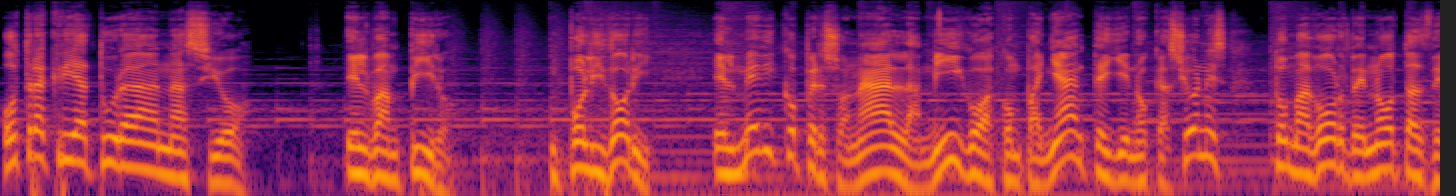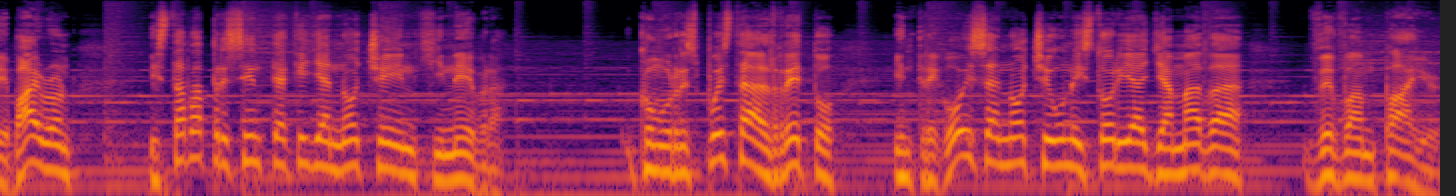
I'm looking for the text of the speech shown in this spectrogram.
otra criatura nació, el vampiro. Polidori, el médico personal, amigo, acompañante y en ocasiones tomador de notas de Byron, estaba presente aquella noche en Ginebra. Como respuesta al reto, entregó esa noche una historia llamada The Vampire,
